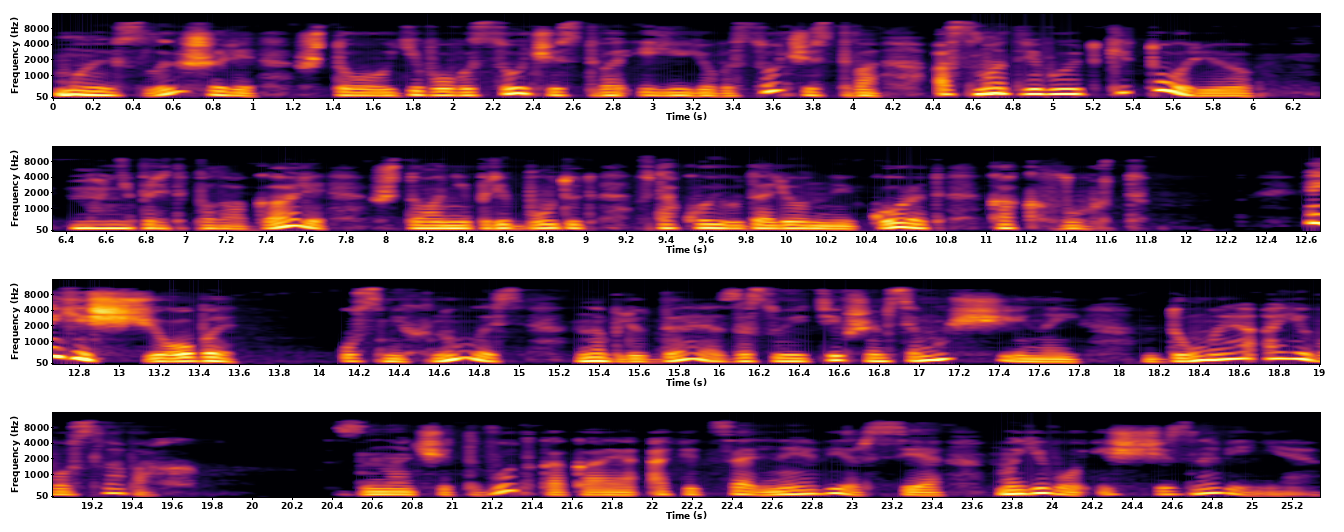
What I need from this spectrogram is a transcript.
Мы слышали, что его высочество и ее высочество осматривают Киторию, но не предполагали, что они прибудут в такой удаленный город, как Лурд. Еще бы, усмехнулась, наблюдая за суетившимся мужчиной, думая о его словах. Значит, вот какая официальная версия моего исчезновения.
